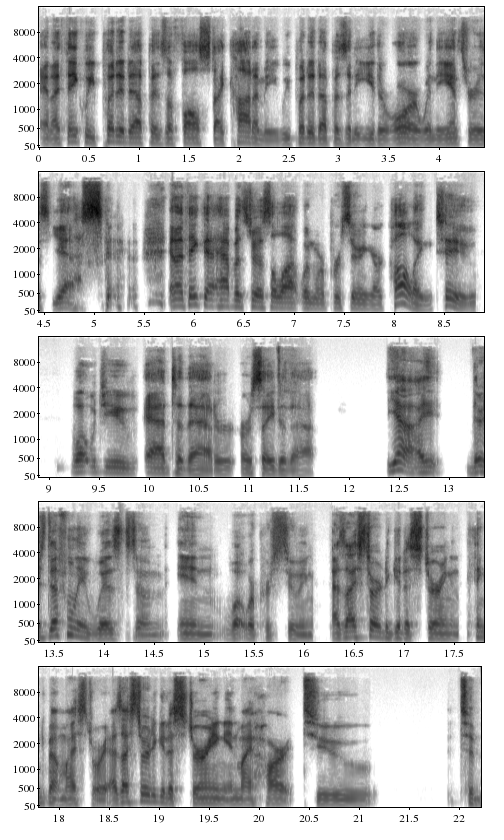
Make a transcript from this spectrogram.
And I think we put it up as a false dichotomy. We put it up as an either or when the answer is yes. and I think that happens to us a lot when we're pursuing our calling too. What would you add to that or, or say to that? Yeah, I, there's definitely wisdom in what we're pursuing. As I started to get a stirring, think about my story. As I started to get a stirring in my heart to to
